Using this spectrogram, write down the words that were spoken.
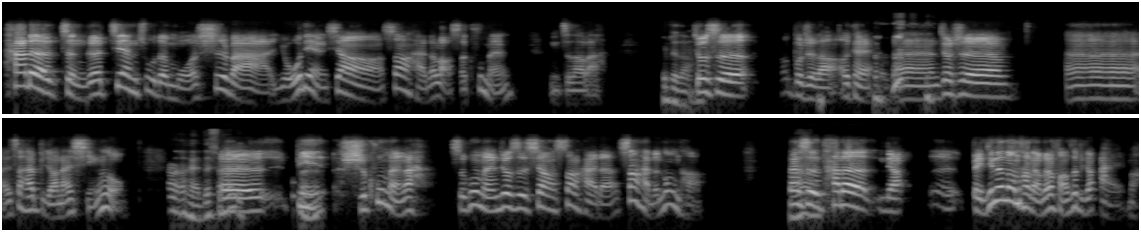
它的整个建筑的模式吧，有点像上海的老石库门，你知道吧？不知道，就是不知道。OK，嗯，就是，嗯，哎，这还比较难形容。上海的呃，比石库门啊，石库门就是像上海的上海的弄堂。但是它的两呃，北京的弄堂两边房子比较矮嘛，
